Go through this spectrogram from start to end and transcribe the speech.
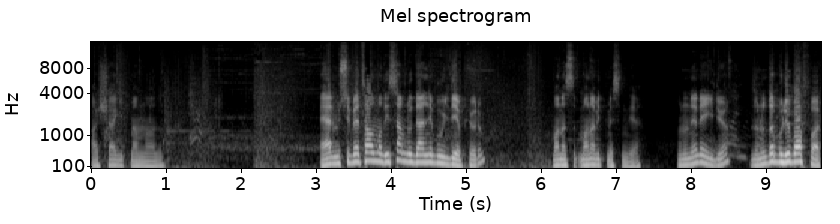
Aşağı gitmem lazım. Eğer musibet almadıysam Luden'li build'i yapıyorum. Manası, mana bitmesin diye. Nunu nereye gidiyor? Nunu'da blue buff var.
